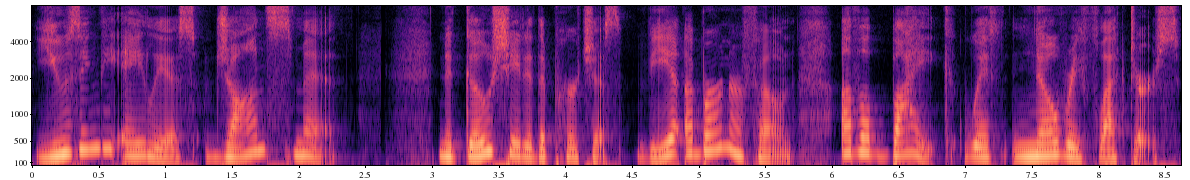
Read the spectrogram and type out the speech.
using the alias John Smith, negotiated the purchase via a burner phone of a bike with no reflectors.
